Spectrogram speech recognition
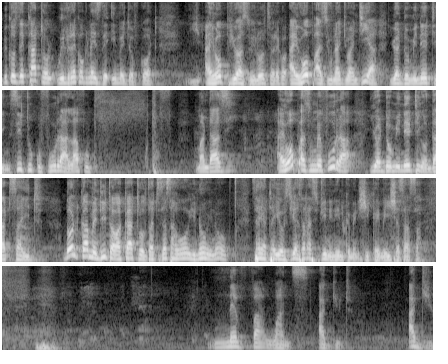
because the cattle will recognize the image of god i hope yours will also record. i hope as unajua njia you are dominating si tu kufura alafu pff, pff, mandazi i hope as umefura you are dominating on that side don't come and eat our cattle that sasa oh you know you know sasa hata hiyo sio sasa sijui ni nini kamenishika imeisha sasa never once argued. Argue.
